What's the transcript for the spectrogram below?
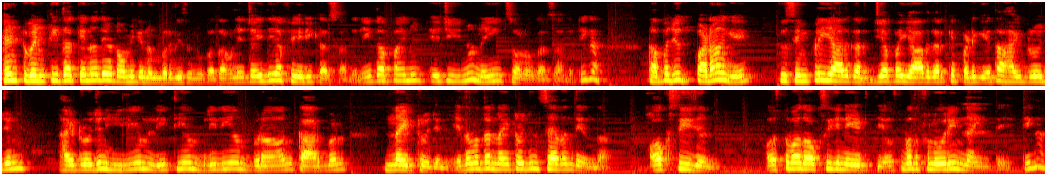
ਐਂਡ 20 ਤੱਕ ਇਹਨਾਂ ਦੇ ਐਟੋਮਿਕ ਨੰਬਰ ਵੀ ਤੁਹਾਨੂੰ ਪਤਾ ਹੋਣੇ ਚਾਹੀਦੇ ਆ, ਫੇਰ ਹੀ ਕਰ ਸਕਦੇ। ਨਹੀਂ ਤਾਂ ਆਪਾਂ ਇਹਨੂੰ, ਇਹ ਚੀਜ਼ ਨੂੰ ਨਹੀਂ ਸੋਲਵ ਕਰ ਸਕਦੇ, ਠੀਕ ਆ? ਤਾਂ ਆਪਾਂ ਜਦ ਪੜਾਂਗੇ ਤੂੰ ਸਿੰਪਲੀ ਯਾਦ ਕਰ, ਜੇ ਆਪਾਂ ਯਾਦ ਕਰਕੇ ਪੜ੍ਹੀਏ ਤਾਂ hydrogen hydrogen, helium, lithium, beryllium, boron, carbon, nitrogen. ਇਹਦਾ ਮਤਲਬ ਨਾਈਟ੍ਰੋਜਨ 7 ਤੇ ਹੁੰਦਾ। ਆਕਸੀਜਨ। ਉਸ ਤੋਂ ਬਾਅਦ ਆਕਸੀਜਨ 8 ਤੇ, ਉਸ ਤੋਂ ਬਾਅਦ ਫਲੋਰੀਨ 9 ਤੇ, ਠੀਕ ਆ?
